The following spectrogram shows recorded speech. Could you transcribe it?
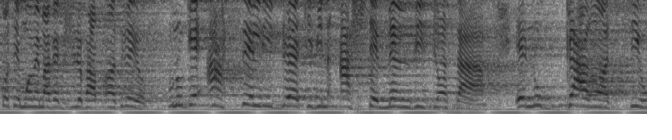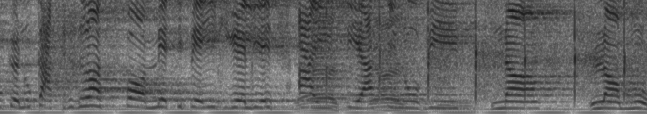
côté moi-même avec Jules Pape entrer pour nous avoir assez leaders qui viennent acheter même vision ça. Et nous garantir que nous allons transformer ce pays qui est lié à Haïti si nous vivons l'amour.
